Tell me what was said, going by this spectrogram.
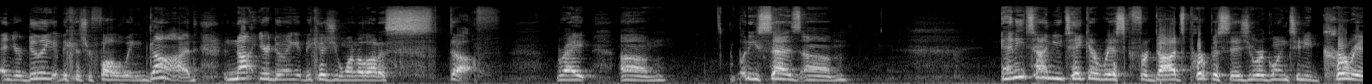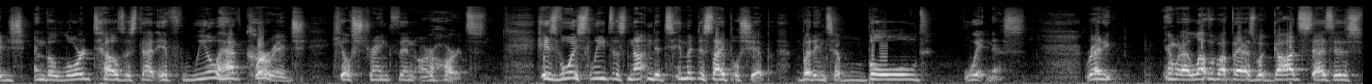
and you're doing it because you're following God, not you're doing it because you want a lot of stuff, right? Um, but he says, um, Anytime you take a risk for God's purposes, you are going to need courage. And the Lord tells us that if we'll have courage, He'll strengthen our hearts. His voice leads us not into timid discipleship, but into bold witness. Ready? And what I love about that is what God says is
